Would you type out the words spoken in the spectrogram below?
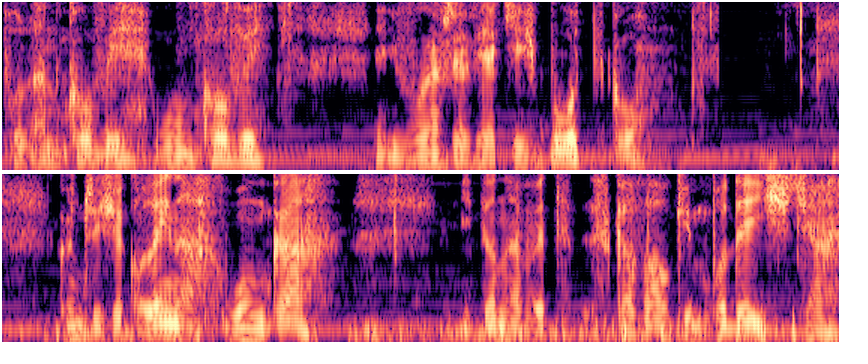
polankowy, łąkowy i włażę w jakieś błotko. Kończy się kolejna łąka i to nawet z kawałkiem podejścia.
